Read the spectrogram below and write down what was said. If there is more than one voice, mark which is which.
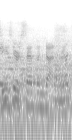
Speaker 1: it's easier said than done. Right?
